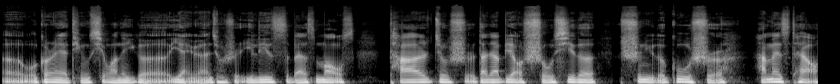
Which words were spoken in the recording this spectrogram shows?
呃，我个人也挺喜欢的一个演员，就是 Elisabeth Moss，她就是大家比较熟悉的《使女的故事》《h a m m e s Tale》，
